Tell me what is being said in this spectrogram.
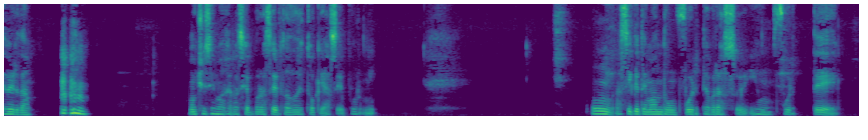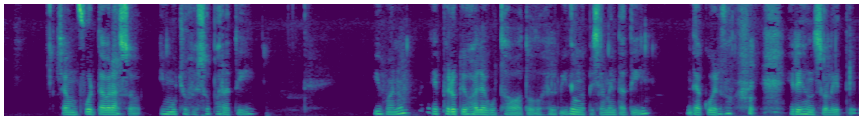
De verdad, muchísimas gracias por hacer todo esto que haces por mí. así que te mando un fuerte abrazo y un fuerte, o sea, un fuerte abrazo y muchos besos para ti. Y bueno, espero que os haya gustado a todos el vídeo, especialmente a ti. De acuerdo, eres un solete.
